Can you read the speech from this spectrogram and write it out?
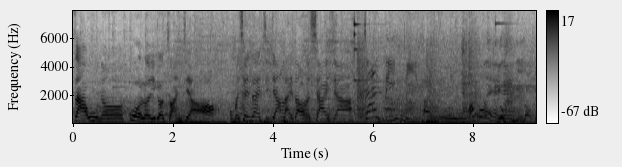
炸物呢，过了一个转角，我们现在即将来到了下一家家里米台木。啊，对，六十年老店。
